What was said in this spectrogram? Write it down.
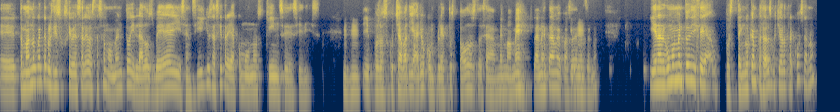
eh, tomando en cuenta los discos que habían salido hasta ese momento y lados B y sencillos, así traía como unos 15 CDs. Y pues los escuchaba diario completos todos, o sea, me mamé, la neta me pasó de eso, ¿no? Y en algún momento dije, ah, pues tengo que empezar a escuchar otra cosa, ¿no?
